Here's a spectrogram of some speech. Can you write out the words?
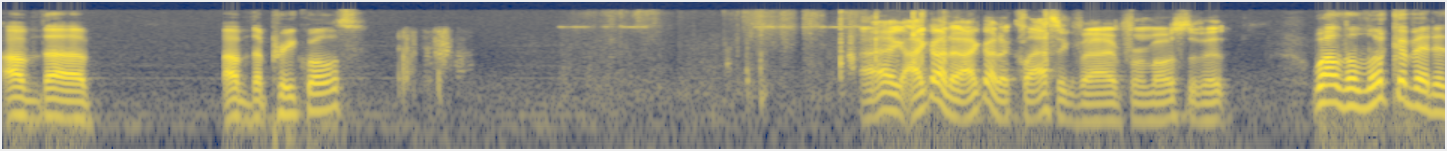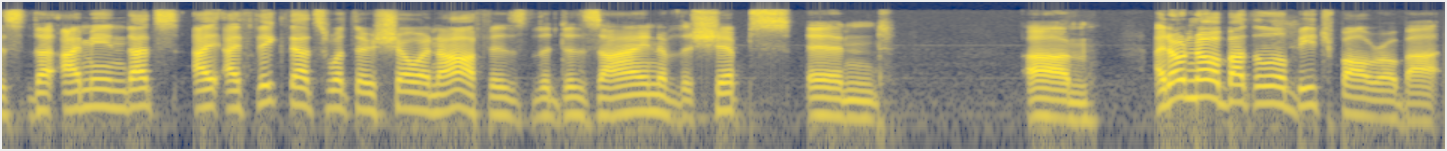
of the of the prequels. I I got a I got a classic vibe for most of it. Well, the look of it is that I mean that's I I think that's what they're showing off is the design of the ships and um I don't know about the little beach ball robot.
